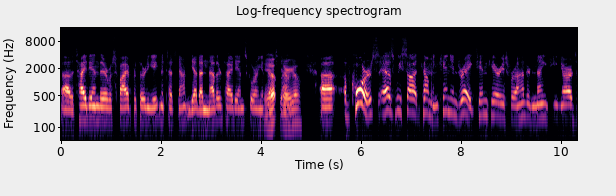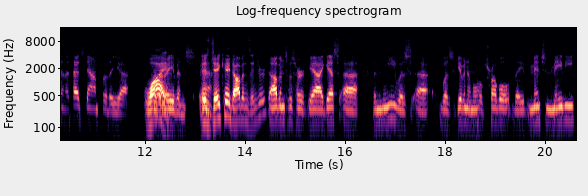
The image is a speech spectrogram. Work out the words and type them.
uh, the tight end there was five for thirty eight and a touchdown. Yet another tight end scoring a yep. touchdown. There you go. Uh, of course, as we saw it coming, Kenyan Drake, 10 carries for 119 yards and a touchdown for the, uh, for the Why Ravens. is Yeah. J.K. Dobbins injured? Dobbins was hurt. Yeah, I guess uh, the knee was uh, was giving him a little trouble. They mentioned maybe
